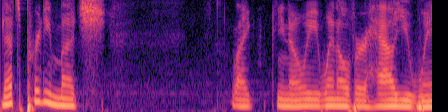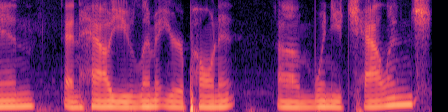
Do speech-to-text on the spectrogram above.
that's pretty much like you know we went over how you win and how you limit your opponent. Um, when you challenge,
